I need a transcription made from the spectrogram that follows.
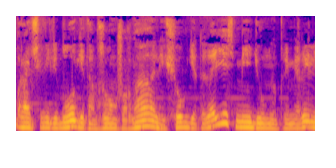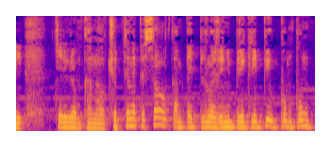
раньше вели блоги там в живом журнале, еще где-то, да, есть медиум, например, или телеграм-канал, что-то ты написал, там пять предложений прикрепил, пум-пум,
